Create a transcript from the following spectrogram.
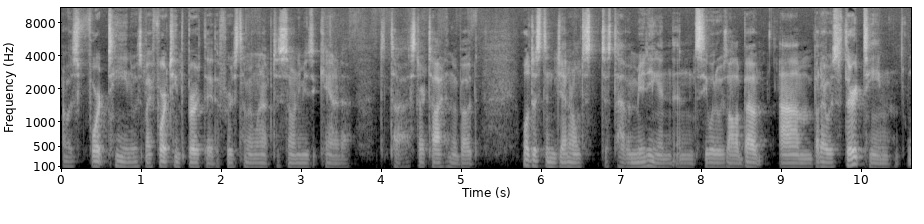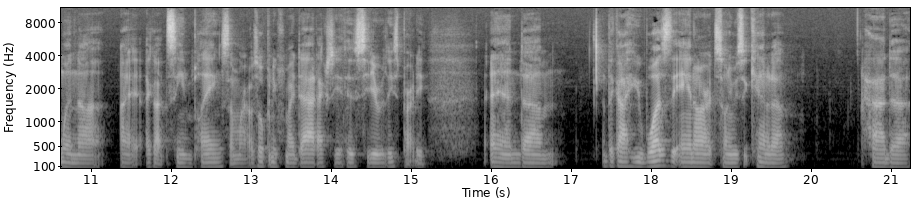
I was 14. It was my 14th birthday the first time I went up to Sony Music Canada to ta- start talking about, well, just in general, just, just have a meeting and, and see what it was all about. Um, but I was 13 when uh, I, I got seen playing somewhere. I was opening for my dad actually at his CD release party. And um, the guy who was the A&R at Sony Music Canada had uh,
